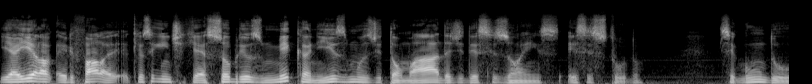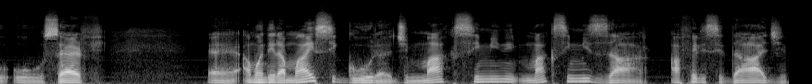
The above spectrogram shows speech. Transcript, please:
E aí ela, ele fala que é o seguinte, que é sobre os mecanismos de tomada de decisões, esse estudo. Segundo o Cerf, é, a maneira mais segura de maximizar a felicidade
